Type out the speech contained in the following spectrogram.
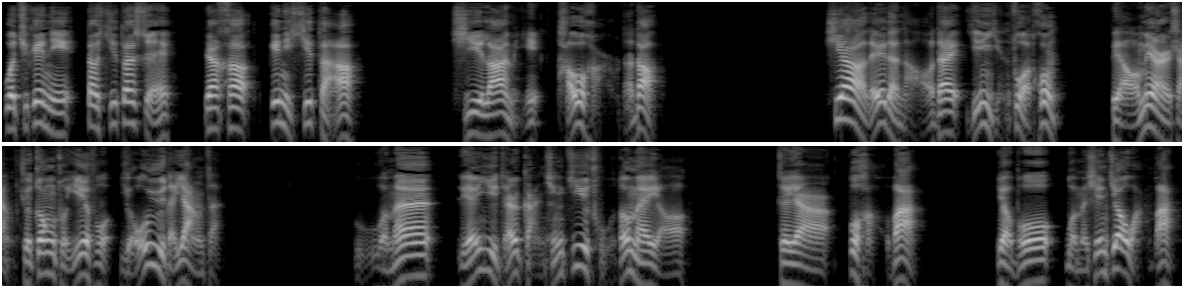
我去给你倒洗澡水，然后给你洗澡。”希拉米讨好的道。夏雷的脑袋隐隐作痛，表面上却装出一副犹豫的样子。我们连一点感情基础都没有，这样不好吧？要不我们先交往吧？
